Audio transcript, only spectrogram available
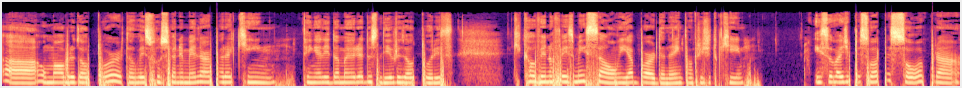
a uma obra do autor, talvez funcione melhor para quem tenha lido a maioria dos livros e autores que Calvino fez menção e aborda, né? Então acredito que isso vai de pessoa a pessoa para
